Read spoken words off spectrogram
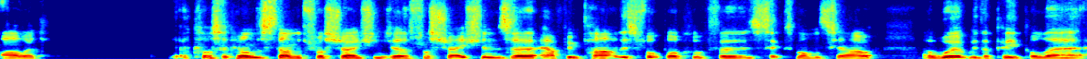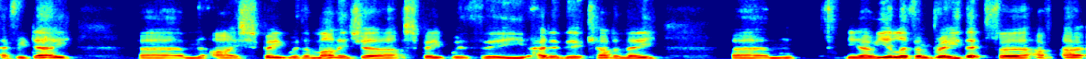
forward of course, I can understand the frustrations. Yeah, the frustrations. Uh, I've been part of this football club for six months. You know, I work with the people there every day. Um, I speak with the manager. I speak with the head of the academy. Um, you know, you live and breathe it. For I've, I,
